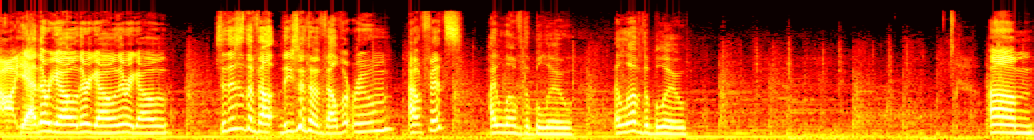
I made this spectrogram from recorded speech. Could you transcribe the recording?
Oh, yeah, there we go, there we go, there we go. So this is the vel- these are the Velvet Room outfits. I love the blue. I love the blue. Um.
